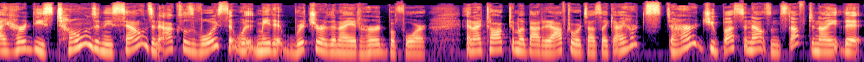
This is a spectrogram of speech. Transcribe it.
I heard these tones and these sounds in Axl's voice that made it richer than I had heard before. And I talked to him about it afterwards. I was like, I heard I heard you busting out some stuff tonight that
